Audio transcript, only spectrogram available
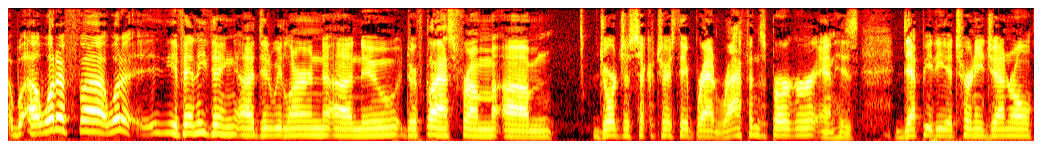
Uh, what if? Uh, what if anything? Uh, did we learn uh, new Driftglass from um, Georgia Secretary of State Brad Raffensperger and his Deputy Attorney General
